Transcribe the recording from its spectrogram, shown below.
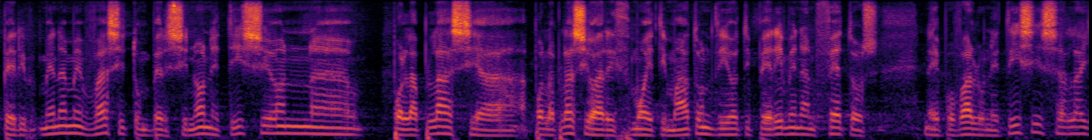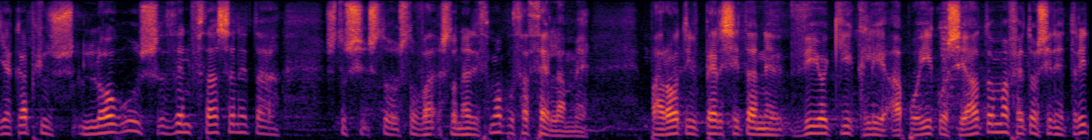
Περιμέναμε βάσει των περσινών αιτήσεων ε, πολλαπλάσια, πολλαπλάσιο αριθμό ετοιμάτων, διότι περίμεναν φέτος να υποβάλουν αιτήσεις, αλλά για κάποιους λόγους δεν φτάσανε τα, στο, στο, στο, στον αριθμό που θα θέλαμε. Παρότι πέρσι ήταν δύο κύκλοι από 20 άτομα, φέτος είναι τρί,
